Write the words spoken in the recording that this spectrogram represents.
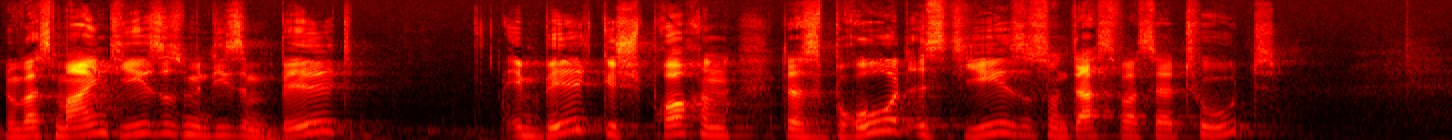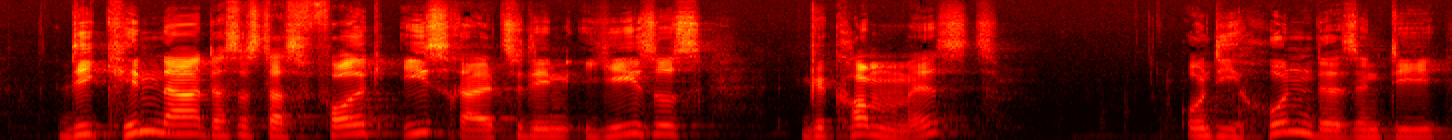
Nun, was meint Jesus mit diesem Bild? Im Bild gesprochen, das Brot ist Jesus und das, was er tut. Die Kinder, das ist das Volk Israel, zu dem Jesus gekommen ist. Und die Hunde sind die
